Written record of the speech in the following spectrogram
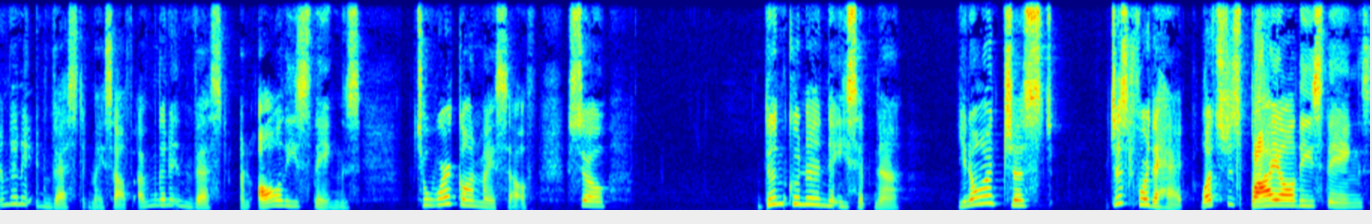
I'm gonna invest in myself. I'm gonna invest on all these things to work on myself. So, dun ko na naisip na, you know what? Just just for the heck, let's just buy all these things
